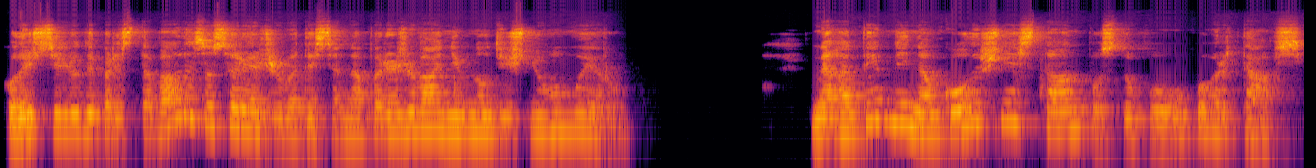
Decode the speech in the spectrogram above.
Коли ж ці люди переставали зосереджуватися на переживанні внутрішнього миру, негативний навколишній стан поступово повертався.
